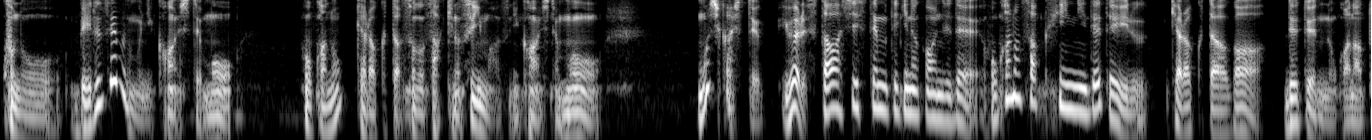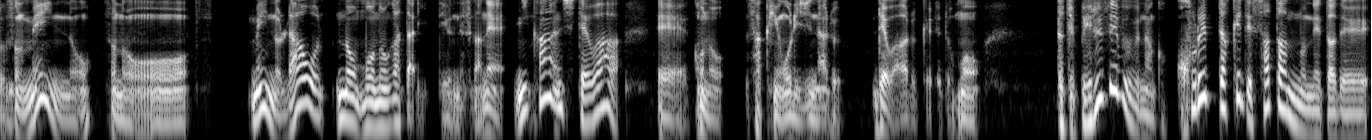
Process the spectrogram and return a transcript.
このベルゼブムに関しても、他のキャラクター、そのさっきのスイマーズに関しても、もしかして、いわゆるスターシステム的な感じで、他の作品に出ているキャラクターが出てんのかなと、そのメインの、その、メインのラオの物語っていうんですかね、に関しては、えーこの作品オリジナルではあるけれども、だってベルゼブブなんかこれだけでサタンのネタで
